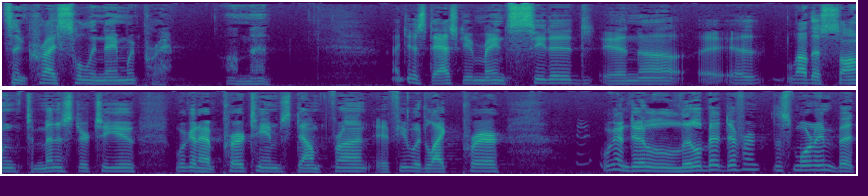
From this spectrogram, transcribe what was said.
It's in Christ's holy name we pray. Amen. I just ask you remain seated and uh, allow this song to minister to you. We're going to have prayer teams down front. If you would like prayer, we're going to do it a little bit different this morning, but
